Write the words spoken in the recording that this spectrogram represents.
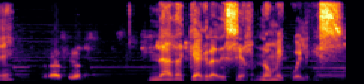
¿Eh? Gracias. Nada que agradecer, no me cuelgues.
